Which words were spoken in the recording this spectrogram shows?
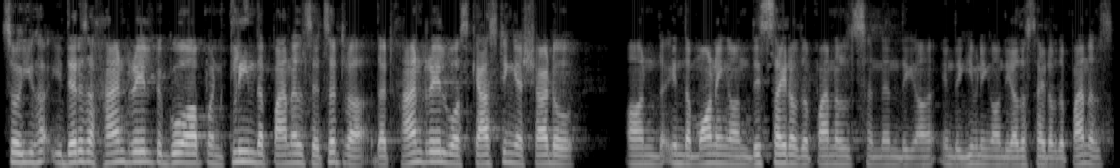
So there is a handrail to go up and clean the panels, etc. That handrail was casting a shadow on the, in the morning on this side of the panels, and then the, uh, in the evening on the other side of the panels.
